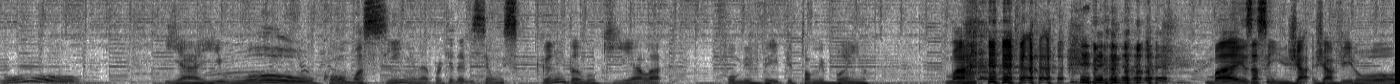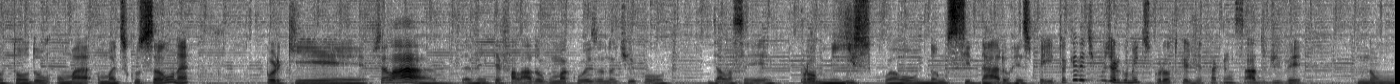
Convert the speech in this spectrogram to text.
Uh, E aí, uou, como assim, né? Porque deve ser um escândalo que ela fome vape e tome banho. Mas, mas assim, já, já virou toda uma, uma discussão, né? Porque, sei lá, devem ter falado alguma coisa no tipo dela ser promíscua ou não se dar o respeito. Aquele tipo de argumento escroto que a gente tá cansado de ver num,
